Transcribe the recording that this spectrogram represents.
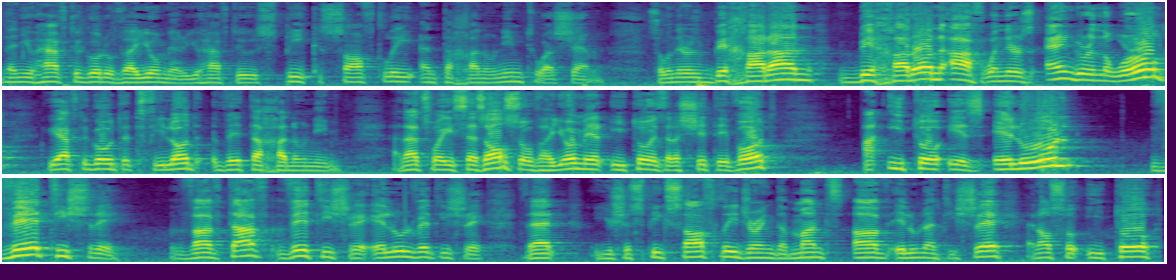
Then you have to go to Vayomer. You have to speak softly and tachanunim to Hashem. So when there's becharan, becharon af, when there's anger in the world, you have to go to tfilot v'tachanunim. And that's why he says also, Vayomer ito is Rashi Tevot, ito is Elul v'tishrei. Vavtav v'Tishre, Elul v'Tishre, that you should speak softly during the months of Elul and Tishre, and also Ito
